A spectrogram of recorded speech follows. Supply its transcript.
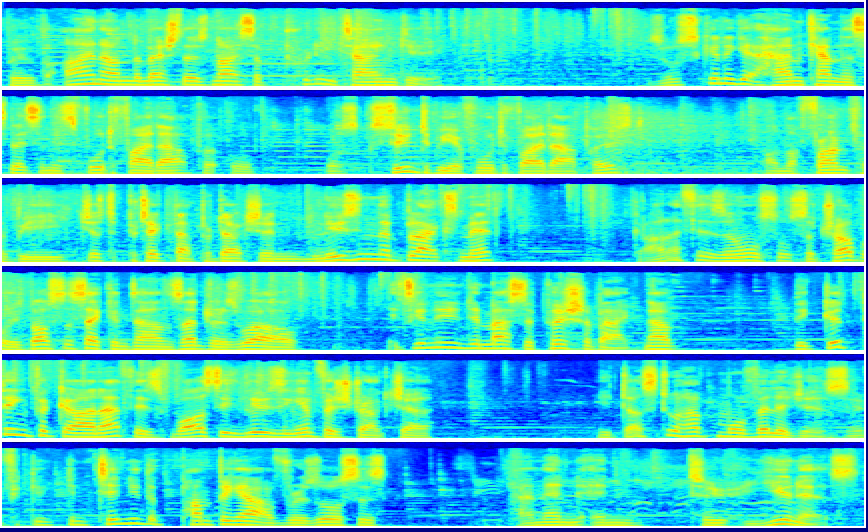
But with Iron Undermesh, those knights are pretty tanky. He's also going to get hand cannon splits in this fortified output, or what's soon to be a fortified outpost, on the front for B, just to protect that production. Losing the blacksmith, Garnath is in all sorts of trouble. He's lost the second town centre as well. It's going to need a massive pusher back. Now, the good thing for Garnath is whilst he's losing infrastructure, he does still have more villagers. So if he can continue the pumping out of resources and then into units,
